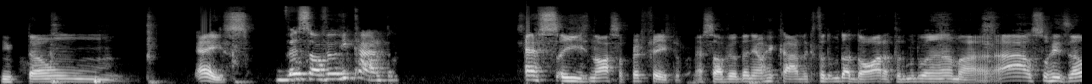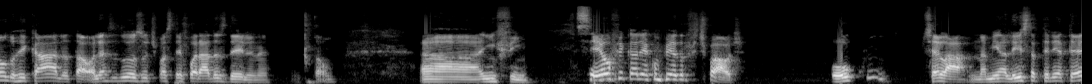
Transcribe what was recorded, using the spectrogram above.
Então, é isso. É só ver o Ricardo. É, e, nossa, perfeito. É só ver o Daniel Ricardo, que todo mundo adora, todo mundo ama. Ah, o sorrisão do Ricardo e tal. Olha as duas últimas temporadas dele, né? Então, uh, enfim. Sim. Eu ficaria com Pedro Fittipaldi. Ou com sei lá, na minha lista teria até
